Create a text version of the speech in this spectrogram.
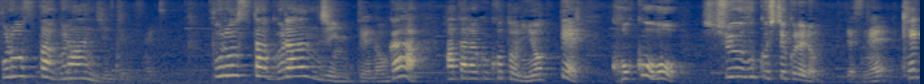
プロスタグランジンって言うんですね。プロスタグランジンっていうのが働くことによって、ここを修復してくれるんですね。血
